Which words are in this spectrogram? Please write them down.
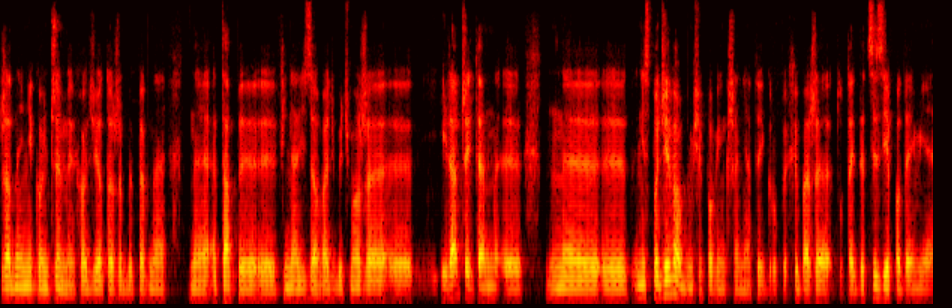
żadnej nie kończymy. Chodzi o to, żeby pewne etapy finalizować. Być może i raczej ten nie spodziewałbym się powiększenia tej grupy, chyba że tutaj decyzję podejmie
